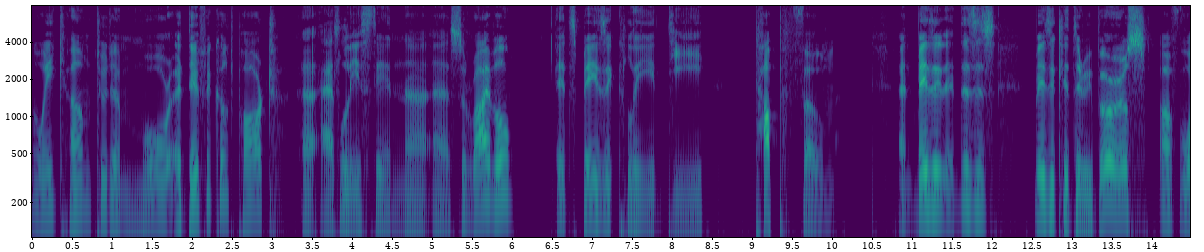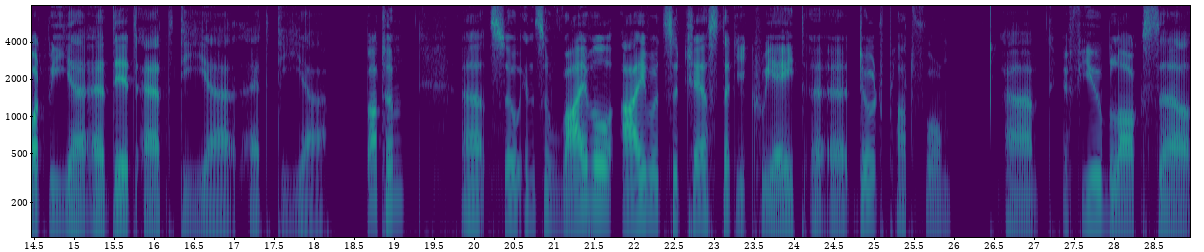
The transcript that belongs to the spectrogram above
we come to the more uh, difficult part, at least in survival, it's basically the top foam. And basically this is basically the reverse of what we uh, uh, did at the uh, at the uh, bottom. Uh, so in survival I would suggest that you create a, a dirt platform um, a few blocks uh,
